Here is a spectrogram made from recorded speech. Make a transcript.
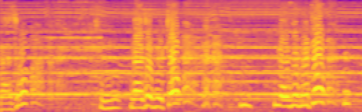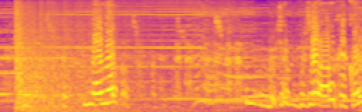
नाजो नाजो बेटा नाजो बेटा नाजो। बेटा बेटा आँखें खोल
